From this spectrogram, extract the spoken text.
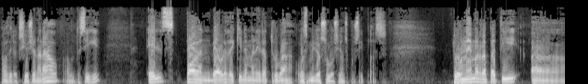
a la direcció general, on sigui, ells poden veure de quina manera trobar les millors solucions possibles. Tornem a repetir eh,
